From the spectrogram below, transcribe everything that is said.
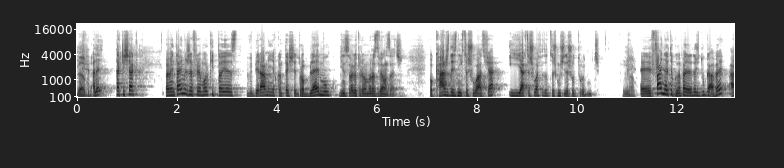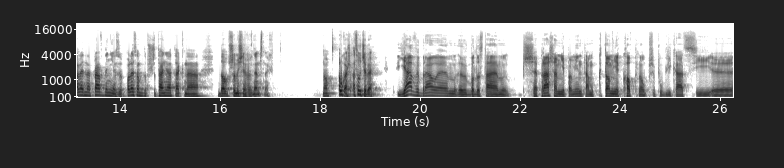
Dobra. Ale tak czy siak, pamiętajmy, że frameworki to jest, wybieramy je w kontekście problemu biznesowego, który mamy rozwiązać. Bo każdy z nich coś ułatwia i jak coś ułatwia, to coś musi też utrudnić. No. E, Fajny artykuł, naprawdę dość długawy, ale naprawdę niezły. Polecam do przeczytania tak na, do przemyśleń wewnętrznych. No, a Łukasz, a co u Ciebie? Ja wybrałem, y, bo dostałem, przepraszam, nie pamiętam, kto mnie kopnął przy publikacji y,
